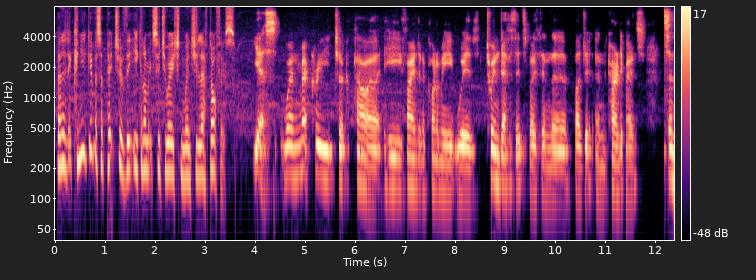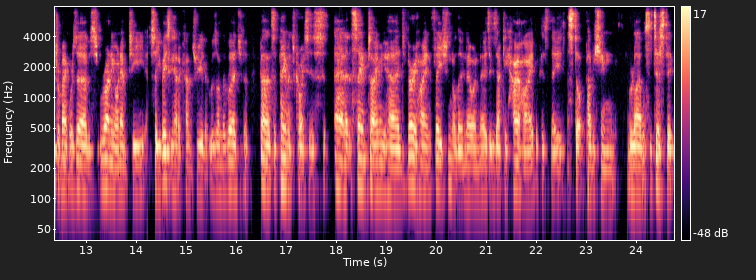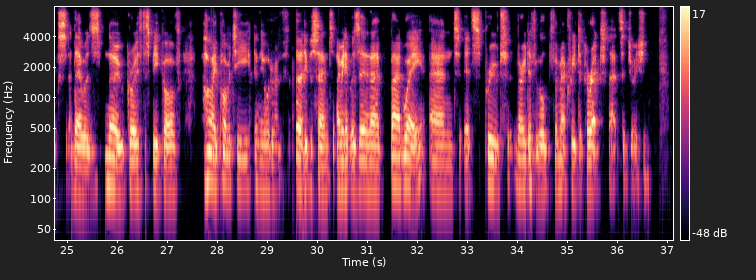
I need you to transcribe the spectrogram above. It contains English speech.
Benedict, can you give us a picture of the economic situation when she left office? Yes, when Macri took power, he found an economy with twin deficits, both in the budget and current accounts central bank reserves running on empty. So you basically had a country that was on the verge of a balance of payments crisis. And at the same time, you had very high inflation, although no one knows exactly how high because they stopped publishing reliable statistics. There was no growth to speak of high poverty in the order of 30%. I mean, it was in a bad way, and it's proved very difficult for Macri to correct that situation.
